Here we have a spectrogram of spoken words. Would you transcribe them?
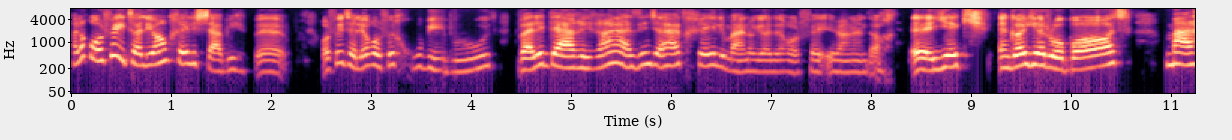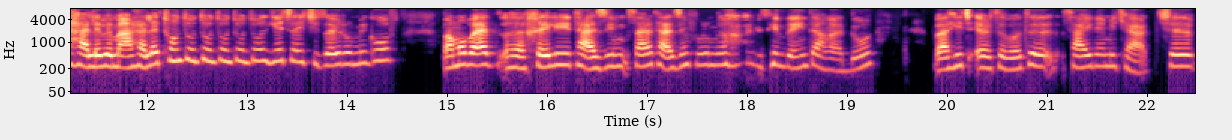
حالا قرفه ایتالیا هم خیلی شبیه به قرفه ایتالیا قرفه خوبی بود ولی دقیقا از این جهت خیلی منو یاد قرفه ایران انداخت. یک انگار یه ربات مرحله به مرحله تون تون تون تون تون, تون یه سری چیزایی رو می‌گفت و ما باید خیلی تعظیم سر تعظیم فرو می‌آوردیم به این تمدن. و هیچ ارتباط سعی نمی کرد چه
